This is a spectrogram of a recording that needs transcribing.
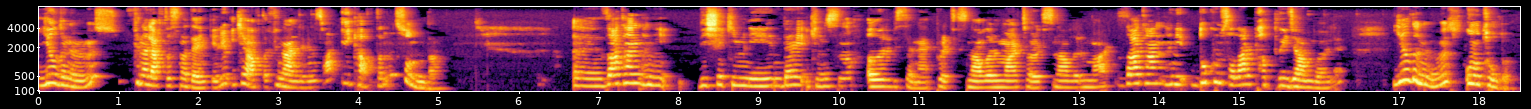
yıl dönümümüz final haftasına denk geliyor. İki hafta finallerimiz var. İlk haftanın sonunda. Ee, zaten hani diş hekimliğinde ikinci sınıf ağır bir sene. Pratik sınavlarım var, teorik sınavlarım var. Zaten hani dokunsalar patlayacağım böyle. Yıl dönümümüz unutuldu.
